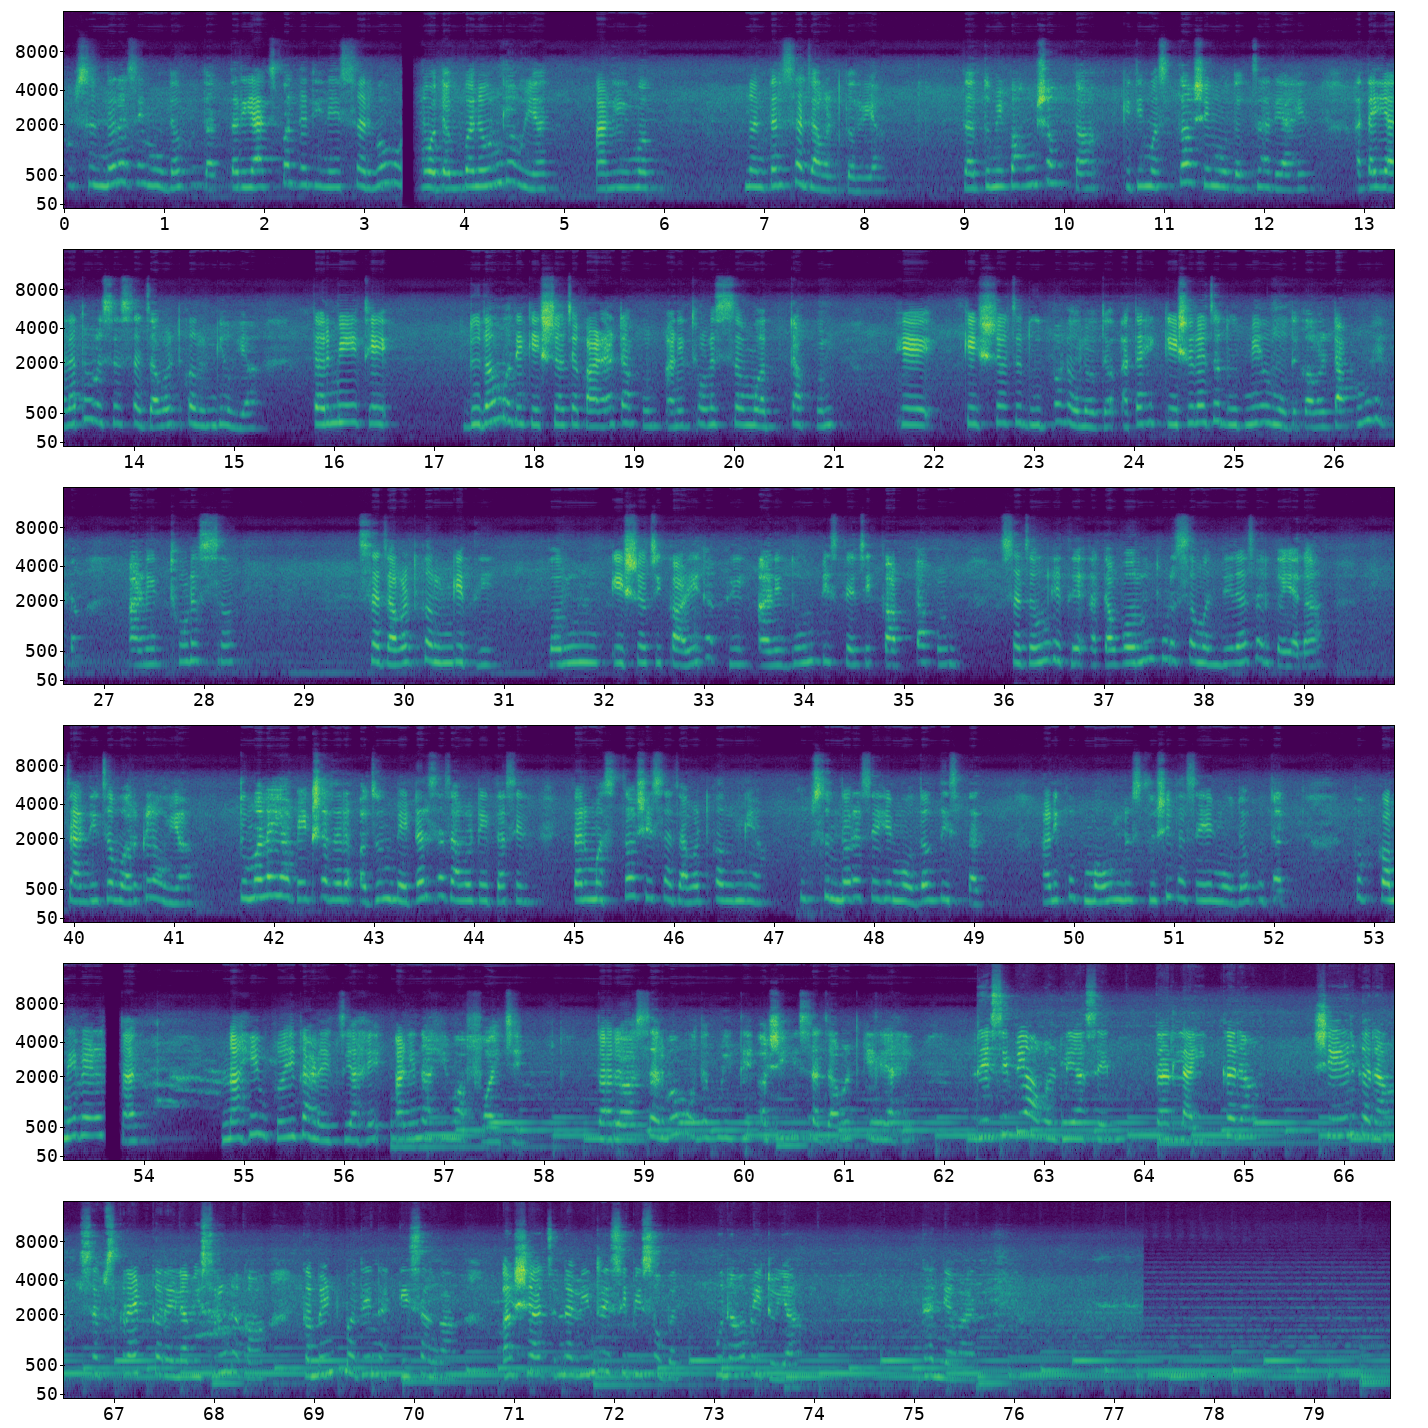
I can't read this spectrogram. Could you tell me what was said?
खूप सुंदर असे मोदक होतात. तर याच पद्धतीने सर्व मोदक बनवून घेऊयात आणि मग नंतर सजावट करूया. तर तुम्ही पाहू शकता किती मस्त असे मोदक झाले आहेत. आता याला थोडंसं सजावट करून घेऊया. तर मी इथे दुधामध्ये केशराच्या काळ्या टाकून आणि थोडंसं मध टाकून हे केशराचं दूध बनवलं होतं. आता हे केशराचं दूध मी या मोदकावर टाकून घेतलं आणि थोडंसं सजावट करून घेतली. वरून केशराची काळी टाकली आणि दोन पिस्त्याचे काप टाकून सजवून घेतले. आता वरून थोडंसं मंदिरासारखं याला चांदीचं वर्क लावूया. तुम्हाला यापेक्षा जर अजून बेटर सजावट येत असेल तर मस्त अशी सजावट करून घ्या. खूप सुंदर असे हे मोदक दिसतात. आणि खूप मऊ लुसलुशीत असे हे मोदक होतात. खूप कमी वेळ होतात नाही उकळी काढायची आहे आणि नाही वाफवायचे. तर सर्व मोदक मी इथे अशी ही सजावट केली आहे. रेसिपी आवडली असेल तर लाईक करा शेअर करा सबस्क्राईब करायला विसरू नका. कमेंटमध्ये नक्की सांगा. अशाच नवीन रेसिपीसोबत पुन्हा भेटूया. धन्यवाद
